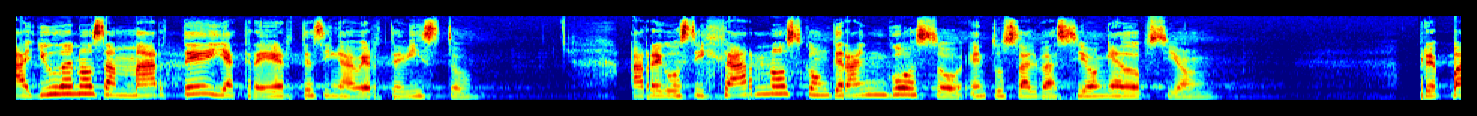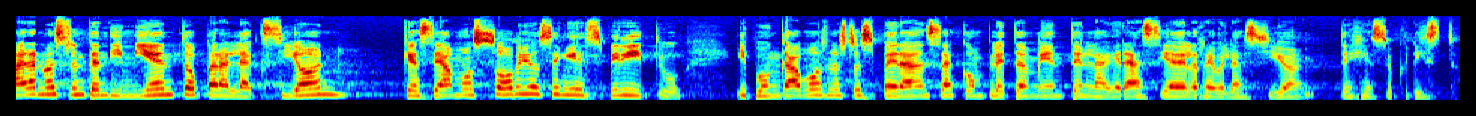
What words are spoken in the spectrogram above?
Ayúdanos a amarte y a creerte sin haberte visto, a regocijarnos con gran gozo en tu salvación y adopción. Prepara nuestro entendimiento para la acción, que seamos sobrios en espíritu y pongamos nuestra esperanza completamente en la gracia de la revelación de Jesucristo.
